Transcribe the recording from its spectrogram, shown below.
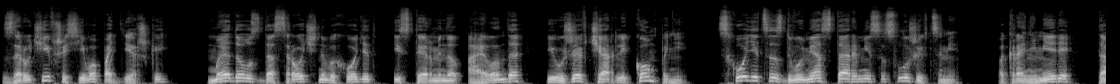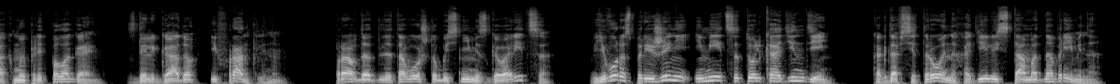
Заручившись его поддержкой, Мэдоуз досрочно выходит из Терминал-Айленда и уже в Чарли Компани сходится с двумя старыми сослуживцами, по крайней мере, так мы предполагаем, с Дельгадо и Франклином. Правда, для того, чтобы с ними сговориться, в его распоряжении имеется только один день, когда все трое находились там одновременно.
